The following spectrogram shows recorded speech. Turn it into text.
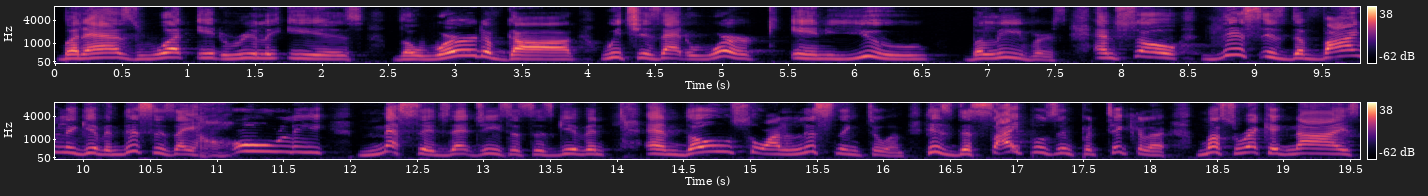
but as what it really is, the word of God, which is at work in you believers. And so this is divinely given. This is a holy message that Jesus is given. And those who are listening to him, his disciples in particular, must recognize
